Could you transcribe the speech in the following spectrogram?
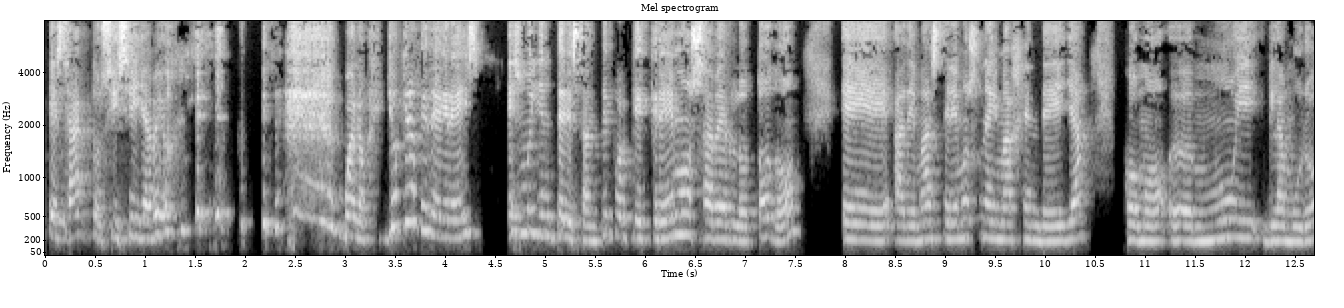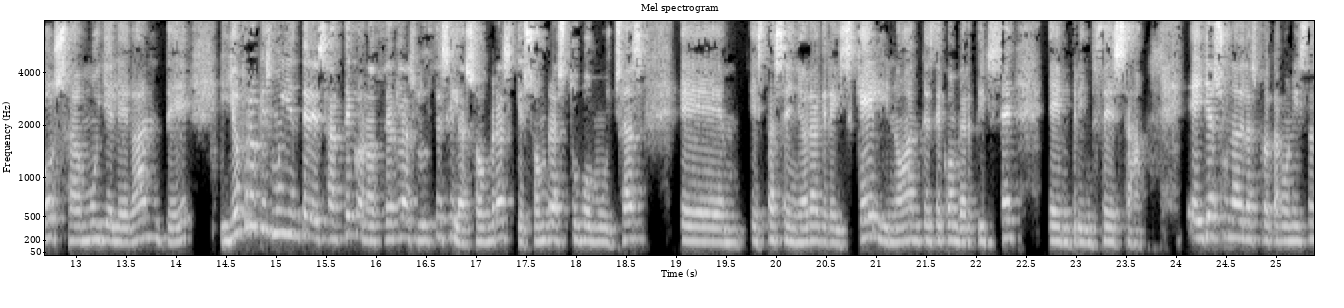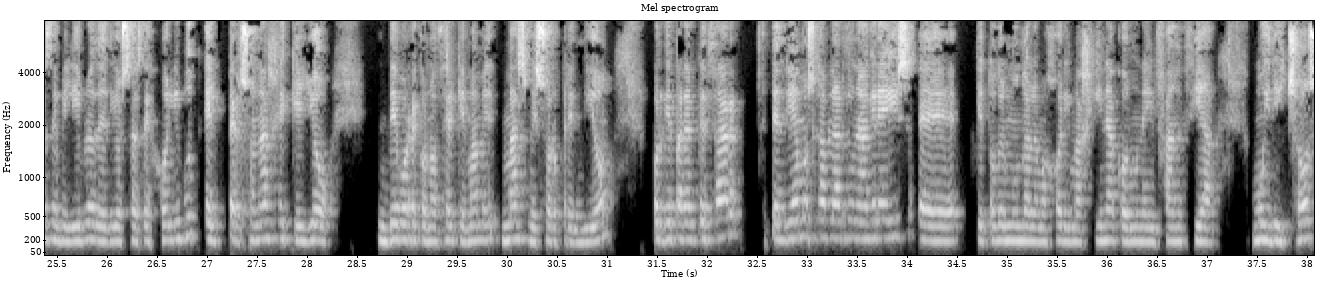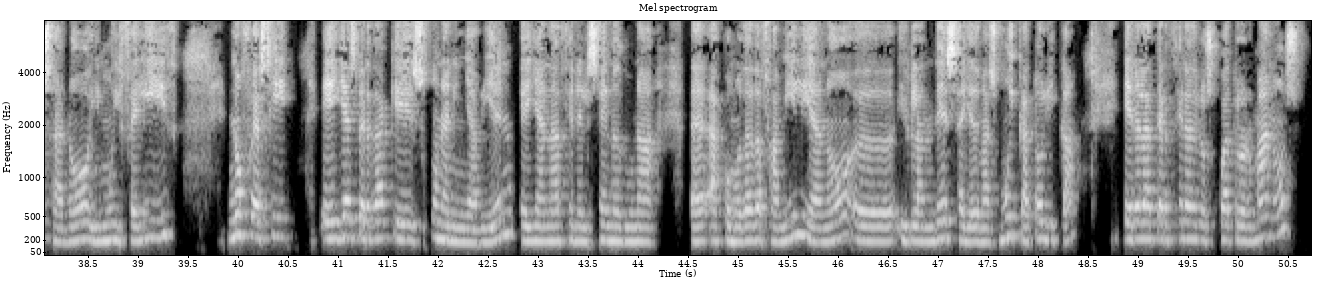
Exacto, sí, sí, ya veo. bueno, yo creo que de Grace es muy interesante porque creemos saberlo todo. Eh, además, tenemos una imagen de ella como eh, muy glamurosa, muy elegante. Y yo creo que es muy interesante conocer las luces y las sombras, que sombras tuvo muchas eh, esta señora Grace Kelly, ¿no? Antes de convertirse en princesa. Ella es una de las protagonistas de mi libro de Diosas de Hollywood, el personaje que yo debo reconocer que más me sorprendió, porque para empezar tendríamos que hablar de una Grace eh, que todo el mundo a lo mejor imagina con una infancia muy dichosa, ¿no? Y muy feliz. no fue así. Ella es verdad que es una niña bien. Ella nace en el seno de una eh, acomodada familia, ¿no? Eh, irlandesa y además muy católica. Era la tercera de los cuatro hermanos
